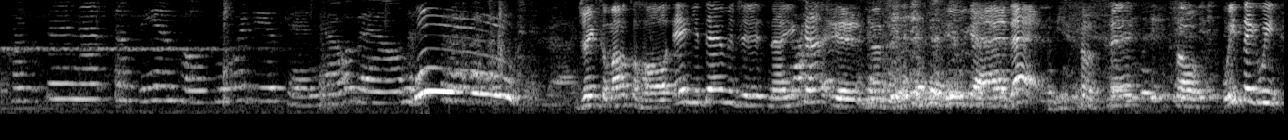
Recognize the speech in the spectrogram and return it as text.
Across the synapse jumps the impulse, new ideas can now abound. Drink some alcohol and you damage it. Now you can't. You know we gotta add that. You know what I'm saying? So we think we.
